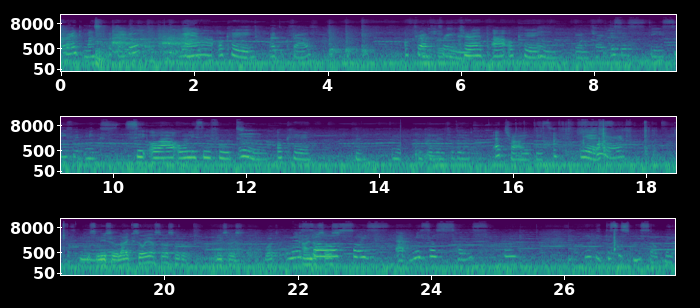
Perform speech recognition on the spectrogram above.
fried mashed potato with, Ah, okay. with crab. Crab cream. Crab. Ah, okay. Mm, you wanna try? This is the seafood mix. See, oh, ah, only seafood. Mm. Okay. Hmm. I tried this. Yes. Or is miso like soya sauce or miso is what miso kind of sauce? soy, uh, miso sauce. Maybe this is miso. Wait.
